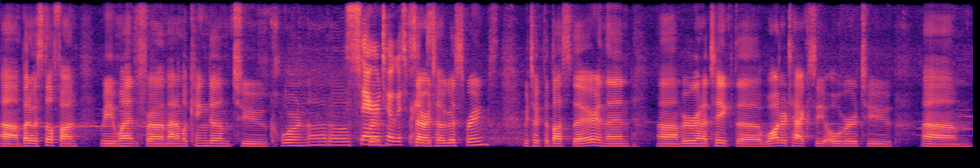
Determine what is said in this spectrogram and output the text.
Um, but it was still fun. We went from Animal Kingdom to Coronado, Saratoga Springs. Saratoga Springs. We took the bus there, and then um, we were gonna take the water taxi over to um,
